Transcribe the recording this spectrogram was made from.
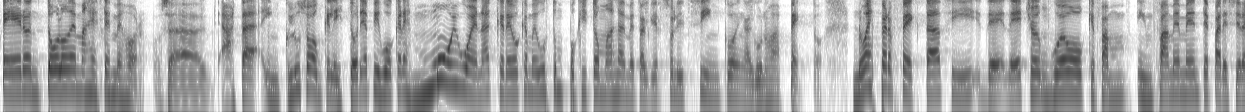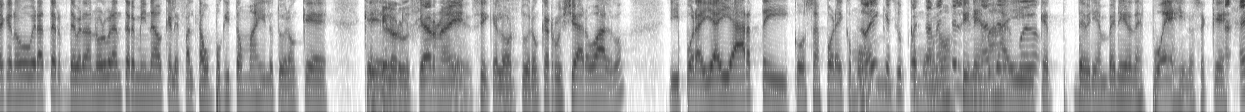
Pero en todo lo demás este es mejor. O sea, hasta incluso aunque la historia de Peace Walker es muy buena, creo que me gusta un poquito más la de Metal Gear Solid 5 en algunos aspectos. No es perfecta, sí. De, de hecho, un juego que infamemente pareciera que no hubiera de verdad no lo hubieran terminado, que le faltaba un poquito más y lo tuvieron que... Que, que lo rushearon ahí. sí, que lo tuvieron que rushear o algo y por ahí hay arte y cosas por ahí como, unos cinemas ahí que deberían venir después y no sé qué. Ah,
